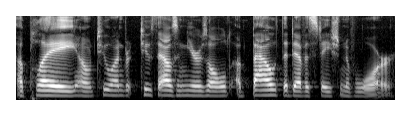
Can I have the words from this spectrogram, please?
A play, you know, 200, 2,000 years old, about the devastation of war.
